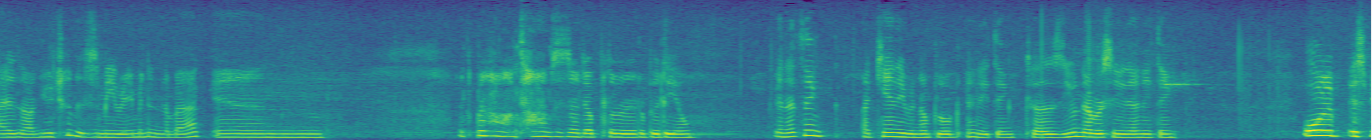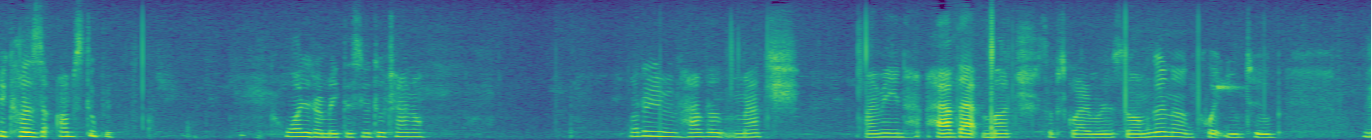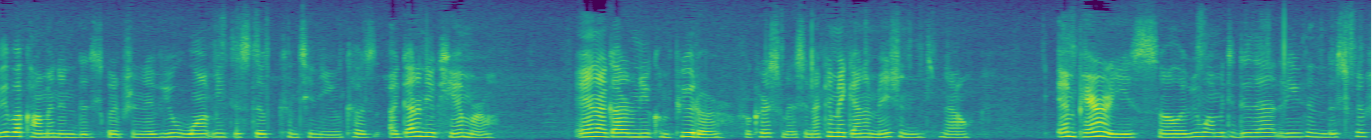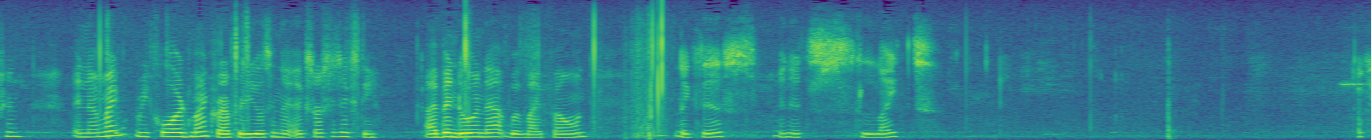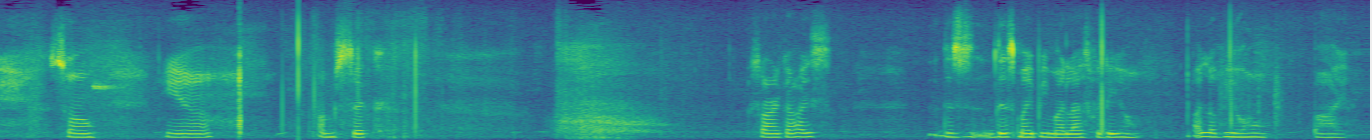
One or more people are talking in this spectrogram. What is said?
guys on YouTube. This is me, Raymond, in the back, and it's been a long time since I uploaded a video, and I think I can't even upload anything because you never seen anything, or it's because I'm stupid. Why did I make this YouTube channel? I don't even have a match. I mean, have that much subscribers, so I'm gonna quit YouTube leave a comment in the description if you want me to still continue because I got a new camera and I got a new computer for Christmas and I can make animations now and parodies so if you want me to do that leave in the description and I might record Minecraft videos in the X360 I've been doing that with my phone like this and it's light. Okay so yeah I'm sick. Sorry guys. This this might be my last video. I love you all. Bye.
